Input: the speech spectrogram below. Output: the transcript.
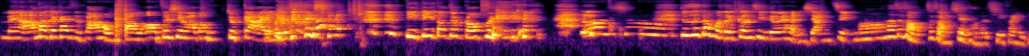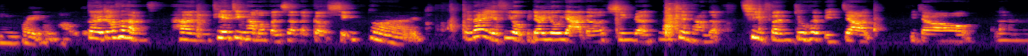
没有，阿妈就开始发红包了。哦，这些话都就尬耶，这些 弟弟都就狗嘴。就是他们的个性都会很相近哦。那这种这种现场的气氛一定会很好的。对，就是很很贴近他们本身的个性。对，对，但也是有比较优雅的新人，那现场的气氛就会比较比较嗯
